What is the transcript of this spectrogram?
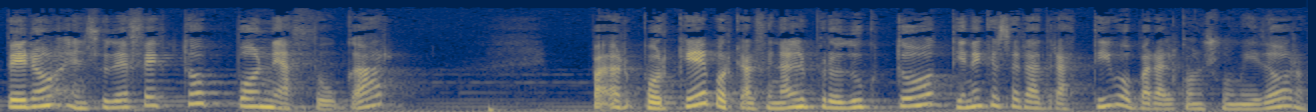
pero en su defecto pone azúcar. ¿Por qué? Porque al final el producto tiene que ser atractivo para el consumidor.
